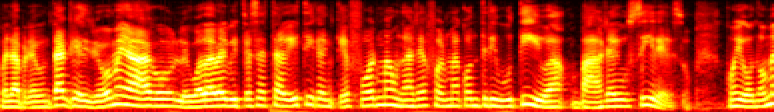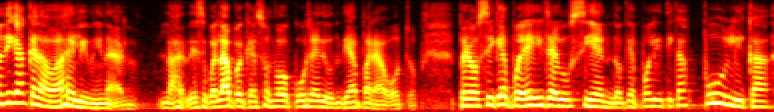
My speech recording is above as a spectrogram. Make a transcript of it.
pues la pregunta que yo me hago, luego de haber visto esa estadística, ¿en qué forma una reforma contributiva va a reducir eso? Como digo, no me digas que la vas a eliminar, la desigualdad, porque eso no ocurre de un día para otro. Pero sí que puedes ir reduciendo qué políticas públicas,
